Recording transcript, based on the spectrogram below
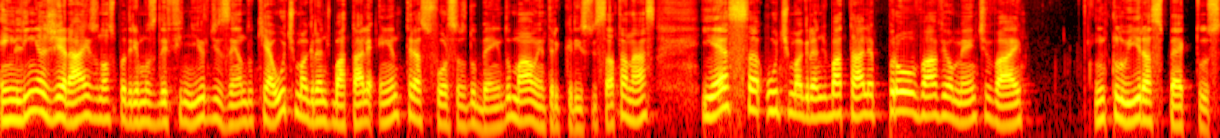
em linhas gerais, nós poderíamos definir dizendo que a última grande batalha entre as forças do bem e do mal, entre Cristo e Satanás, e essa última grande batalha provavelmente vai incluir aspectos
